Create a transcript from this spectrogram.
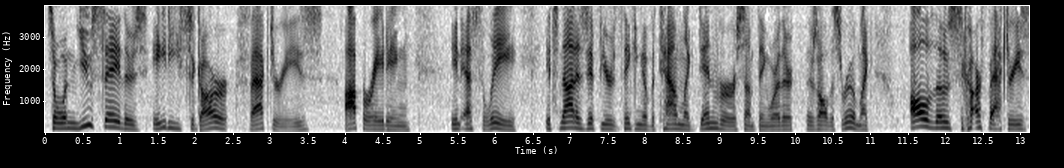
So when you say there's 80 cigar factories operating in Esteli, it's not as if you're thinking of a town like Denver or something where there there's all this room. Like all of those cigar factories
